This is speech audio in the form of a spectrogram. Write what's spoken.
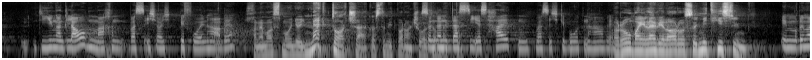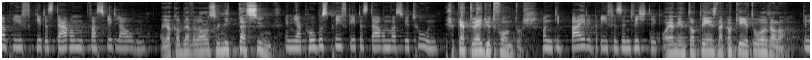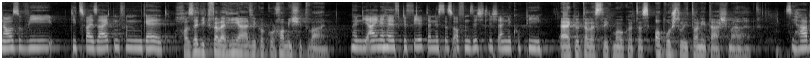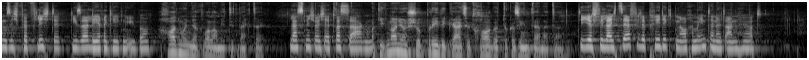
die Jünger glauben machen, was ich euch befohlen habe, hanem azt mondja, hogy megtartsák azt, amit parancsoltam sondern nektek. dass sie es halten, was ich geboten A habe. római levél arról szól, hogy mit hiszünk. Im Römerbrief geht es darum, was wir glauben. A Jakab levél arról szól, hogy mit teszünk. Im Jakobusbrief geht es darum, was wir tun. És a kettő együtt fontos. Und die beide Briefe sind wichtig, Olyan, mint a pénznek a két oldala. genauso wie die zwei Seiten von Geld. Ha az egyik fele hiányzik, akkor hamisítvány. Wenn die eine Hälfte fehlt, dann ist es offensichtlich eine Kopie. Elkötelezték magukat az apostoli tanítás mellett. Sie haben sich verpflichtet dieser Lehre gegenüber. Hadd mondjak valamit itt nektek. Lasst mich euch etwas sagen, Akik nagyon sok prédikációt hallgattok az interneten, die ihr vielleicht sehr viele Predigten auch im Internet anhört.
